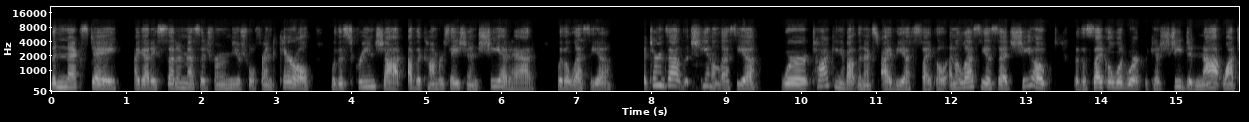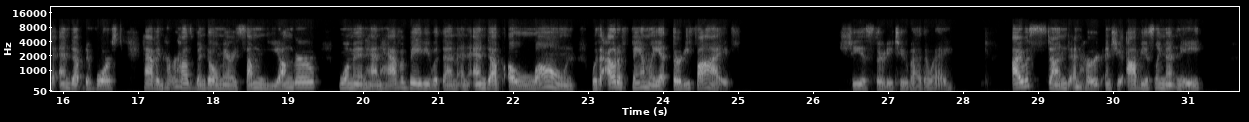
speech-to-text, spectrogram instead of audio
The next day, I got a sudden message from a mutual friend, Carol, with a screenshot of the conversation she had had with Alessia. It turns out that she and Alessia were talking about the next IVF cycle, and Alessia said she hoped that the cycle would work because she did not want to end up divorced, having her husband go marry some younger woman and have a baby with them and end up alone without a family at 35. She is 32, by the way. I was stunned and hurt, and she obviously meant me,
